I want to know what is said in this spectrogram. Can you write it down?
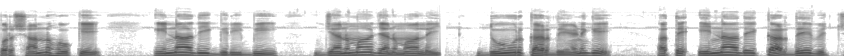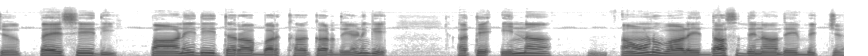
ਪ੍ਰਸੰਨ ਹੋ ਕੇ ਇਹਨਾਂ ਦੀ ਗਰੀਬੀ ਜਨਮਾਂ ਜਨਮਾਂ ਲਈ ਦੂਰ ਕਰ ਦੇਣਗੇ ਅਤੇ ਇਹਨਾਂ ਦੇ ਘਰ ਦੇ ਵਿੱਚ ਪੈਸੇ ਦੀ, ਪਾਣੀ ਦੀ ਤਰ੍ਹਾਂ ਵਰਖਾ ਕਰ ਦੇਣਗੇ ਅਤੇ ਇਹਨਾਂ ਆਉਣ ਵਾਲੇ 10 ਦਿਨਾਂ ਦੇ ਵਿੱਚ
